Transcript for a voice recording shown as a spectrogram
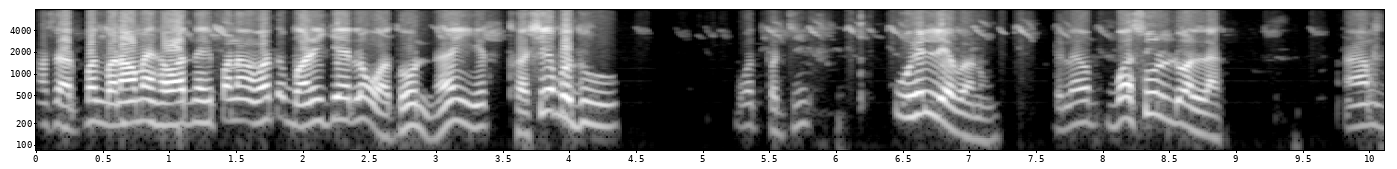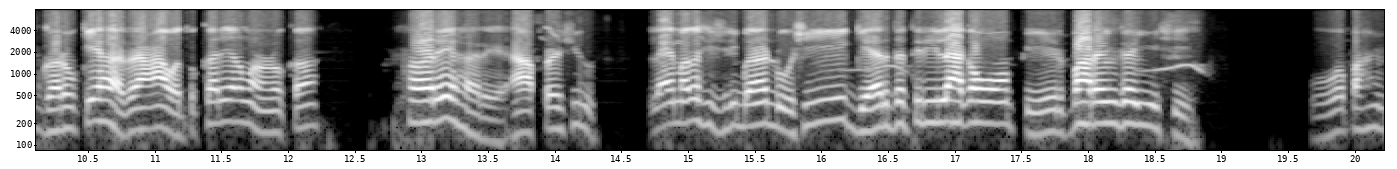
આ સરપંચ બનાવવામાં હવા જ નહીં, પણ હવે તો બની ગયા એટલે વધો નહીં. એ થશે બધું. પછી ઉહેલ લેવાનું. એટલે બસો દોઢ લાખ. આમ ઘરો કે હરે આવે તો કરે મારો કે હરે હરે, આપણે શું? લાયમાં તો શીશરી બના ડોશી ઘેર જતી રહી લાગે પેર પાડીને ગઈ છે ઓ પાછી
